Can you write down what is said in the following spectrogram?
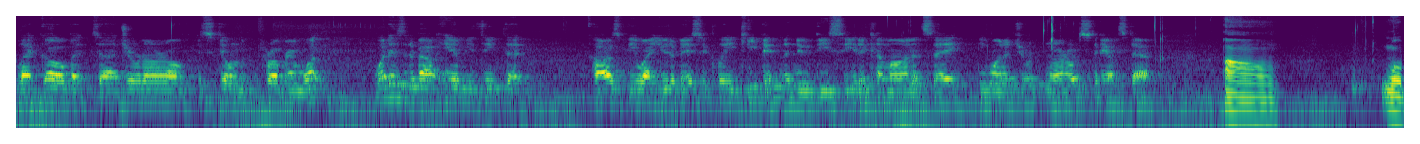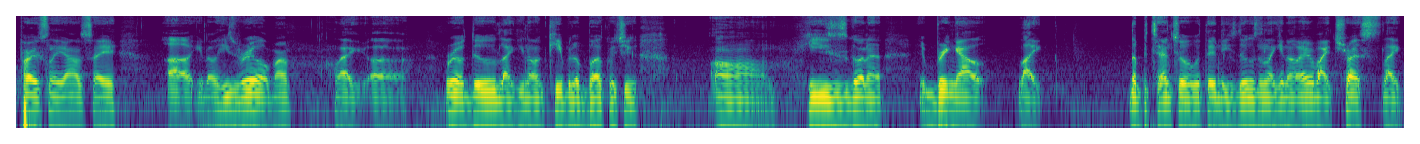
let go, but uh, Jernaro is still in the program. What what is it about him you think that caused BYU to basically keep him, the new DC, to come on and say he wanted Jernaro to stay on staff? Um, well, personally, I would say, uh, you know, he's real, man. Like, uh, real dude. Like, you know, keeping a buck with you. Um, he's gonna bring out like the potential within these dudes, and like you know, everybody trusts like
